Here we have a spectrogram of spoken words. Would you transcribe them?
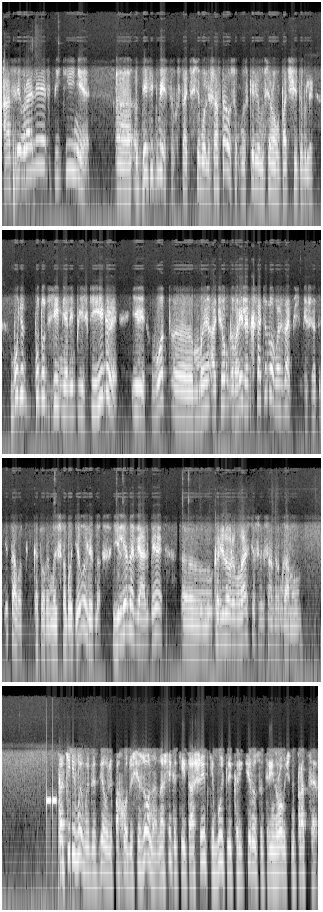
А в феврале в Пекине э, 10 месяцев, кстати, всего лишь осталось, вот мы с Кириллом все равно подсчитывали, будет, будут зимние Олимпийские игры, и вот э, мы о чем говорили. Это, кстати, новая запись, Миша, это не та, вот, которую мы с тобой делали. Елена Вяльбе, э, «Коридоры власти» с Александром Гамовым. Какие выводы сделали по ходу сезона? Нашли какие-то ошибки? Будет ли корректироваться тренировочный процесс?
